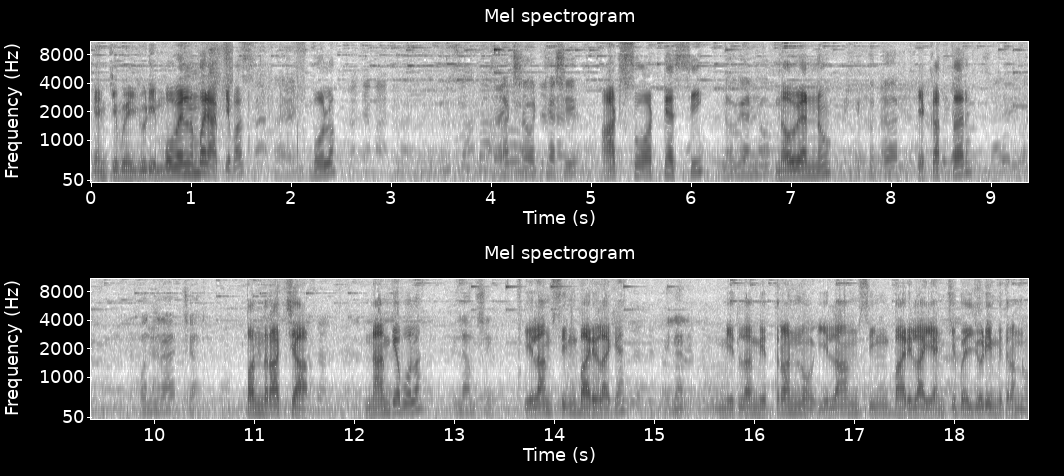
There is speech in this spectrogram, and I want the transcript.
त्यांची बैल जोडी मोबाईल नंबर आहे आपके पास? बोलो. आठशे अठ्ठ्याऐंशी आठ सौ अट्ठ्याऐंशी नव्याण्णव नव्याण्णव एकोहत्तर एकाहत्तर पंधरा चार. पंधरा चार. नाम क्या बोला? इलाम इलाम सिंग बारेला क्या? मितला मित्रांनो इलाम सिंग बारेला यांची बैलजोडी मित्रांनो.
